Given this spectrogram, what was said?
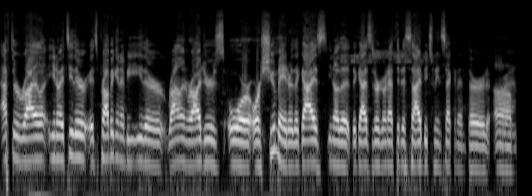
after Rylan, you know it's either it's probably going to be either Rylan Rogers or or Shoemaker, the guys you know the, the guys that are going to have to decide between second and third. Um, Right.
